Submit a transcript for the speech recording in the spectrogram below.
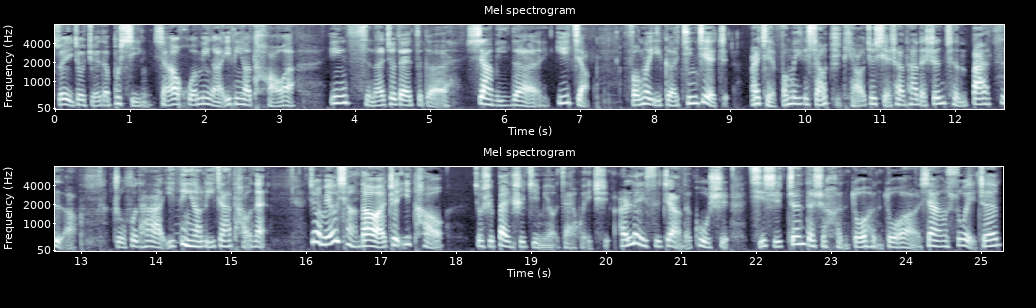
所以就觉得不行，想要活命啊，一定要逃啊。因此呢，就在这个夏明的衣角缝了一个金戒指。而且缝了一个小纸条，就写上他的生辰八字啊，嘱咐他一定要离家逃难。结果没有想到啊，这一逃就是半世纪没有再回去。而类似这样的故事，其实真的是很多很多啊。像苏伟珍，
